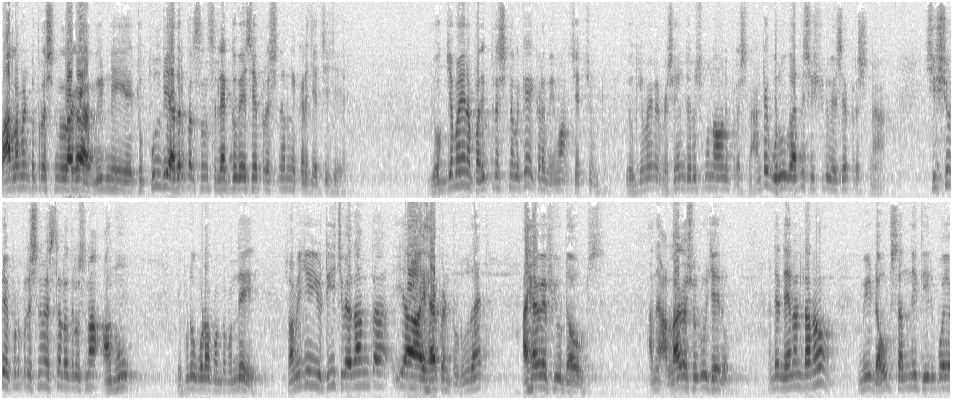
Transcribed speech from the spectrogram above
పార్లమెంటు ప్రశ్నలాగా వీడిని to pull the other person's leg వేసే ప్రశ్నల్ని ఇక్కడ చర్చ చేయరు. యోగ్యమైన పరిప్రశ్నలకే ఇక్కడ మేము చర్చ ఉంటుంది. యోగ్యమైన విషయం తెలుసుకుందామని ప్రశ్న. అంటే గురువు గారిని శిష్యుడు వేసే ప్రశ్న. శిష్యుడు ఎప్పుడు ప్రశ్న వేస్తాడో తెలుసిన? అను. ఎప్పుడూ కూడా కొంతమంది Swamiji you teach Vedanta yeah I happen to do that I have a few doubts అని అలాగా షురూ చేయరు. అంటే నేనంటాను మీ డౌట్స్ అన్నీ తీరిపోయే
